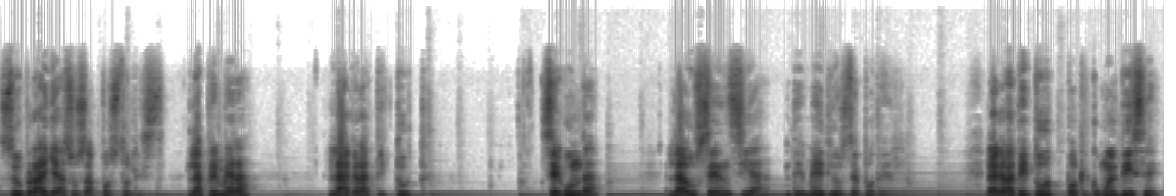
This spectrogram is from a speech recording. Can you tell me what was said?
subraya a sus apóstoles. La primera, la gratitud. Segunda, la ausencia de medios de poder. La gratitud porque como él dice,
